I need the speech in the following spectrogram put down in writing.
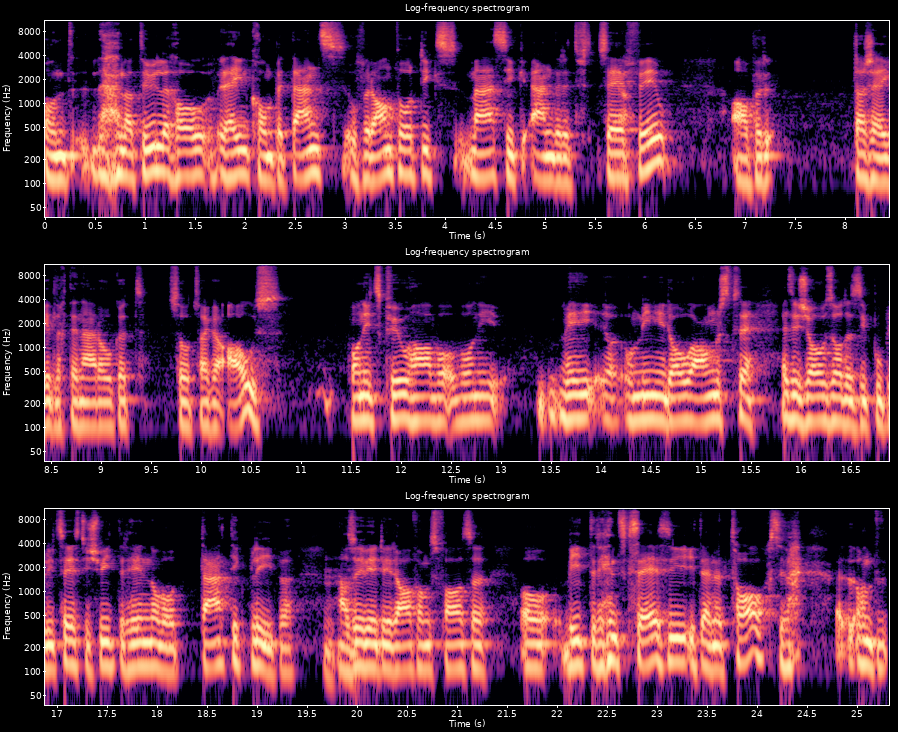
Und natürlich auch rein Kompetenz und verantwortungsmässig ändert sehr viel. Aber das ist eigentlich dann auch sozusagen alles, wo ich das Gefühl habe, wo, wo ich wie und meine Rolle anders sehe. Es ist auch so, dass ich publizistisch weiterhin noch tätig bleiben Mhm. Also ich werde in der Anfangsphase auch weiterhin zu sehen sein in diesen Talks. Und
